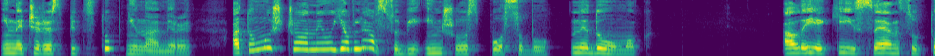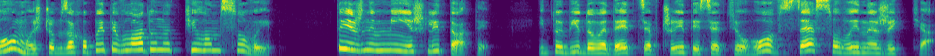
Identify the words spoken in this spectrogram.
і не через підступні наміри, а тому, що не уявляв собі іншого способу, недоумок. Але який сенс у тому, щоб захопити владу над тілом сови? Ти ж не вмієш літати, і тобі доведеться вчитися цього все совине життя.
